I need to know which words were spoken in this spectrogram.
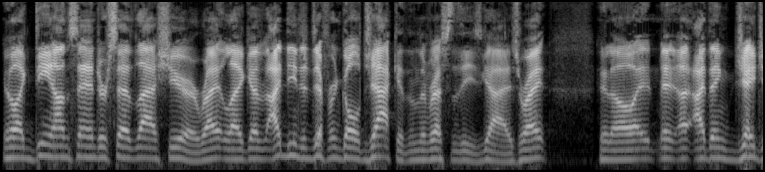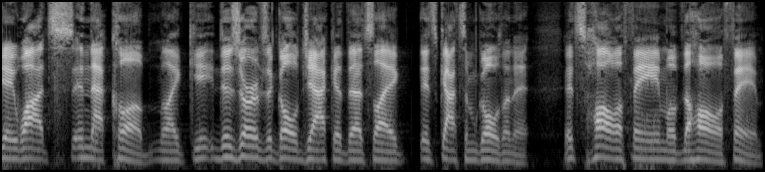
you know, like Deion Sanders said last year, right? Like I need a different gold jacket than the rest of these guys, right? You know, it, it, I think J.J. Watt's in that club. Like he deserves a gold jacket that's like it's got some gold in it. It's Hall of Fame of the Hall of Fame.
